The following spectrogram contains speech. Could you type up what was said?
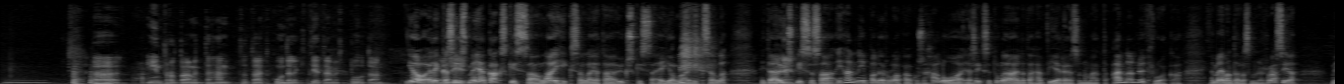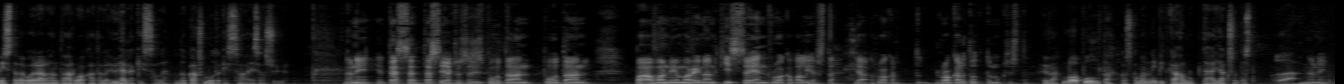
Hmm. Äh, introtaan nyt tähän, tota, että kuuntelekin tietää, mistä puhutaan. Joo, eli, eli siis meidän kaksi kissaa on laihiksella ja tämä yksi kissa ei ole laihiksella. Niin tämä no niin. yksi kissa saa ihan niin paljon ruokaa kuin se haluaa ja siksi se tulee aina tähän viereen sanomaan, että anna nyt ruokaa. Ja meillä on tällä semmoinen rasia, mistä me voidaan antaa ruokaa tälle yhdelle kissalle, mutta kaksi muuta kissaa ei saa syödä. No niin, ja tässä, tässä jaksossa siis puhutaan, puhutaan Paavon ja Marinan kissojen ruokavaliosta ja ruoka, ruokailutottumuksesta. Hyvä. Lopulta, koska mä oon niin pitkään halunnut tehdä jakson tästä. No niin.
